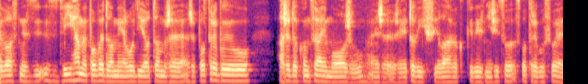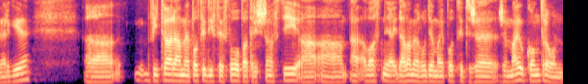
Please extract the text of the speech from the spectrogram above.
vlastne zdvíhame povedomie ľudí o tom, že, že potrebujú a že dokonca aj môžu, že, že je to v ich silách ako keby znižiť spotrebu svojej energie vytvárame pocit istej spolupatričnosti a, a, a vlastne aj dávame ľuďom aj pocit, že, že majú kontrolu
